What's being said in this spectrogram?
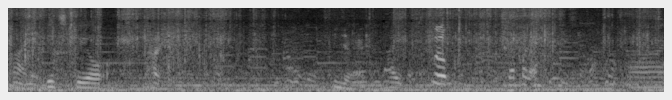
とまあね備蓄用。ははい。いいんじゃない？い。あ。頑張れ。は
